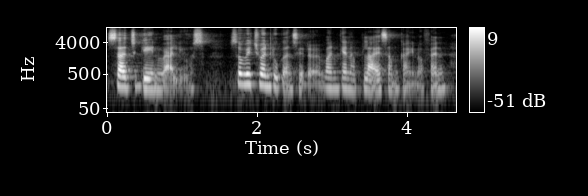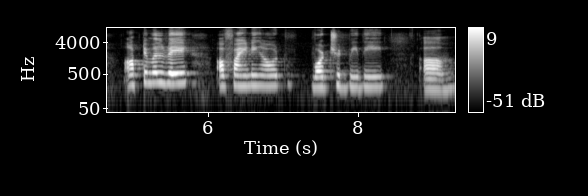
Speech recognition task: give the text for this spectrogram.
such gain values. So, which one to consider? One can apply some kind of an optimal way of finding out what should be the um,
